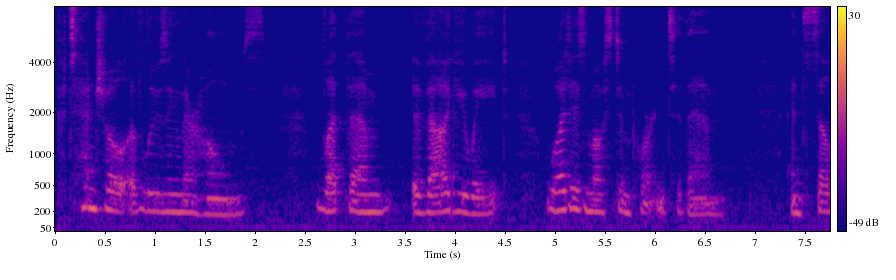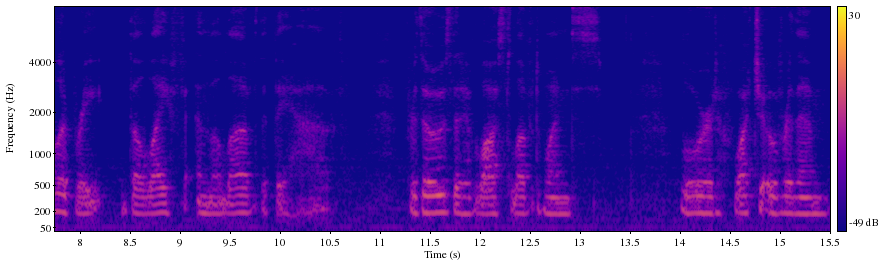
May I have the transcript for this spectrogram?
potential of losing their homes. Let them evaluate what is most important to them and celebrate the life and the love that they have. For those that have lost loved ones, Lord, watch over them,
